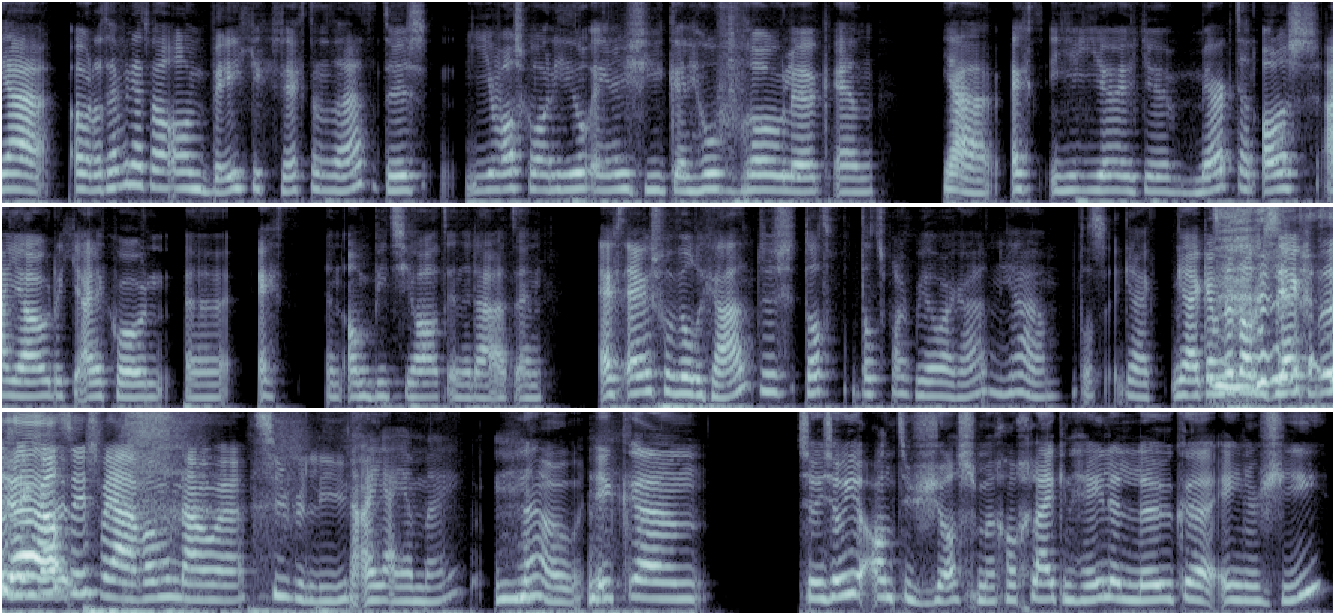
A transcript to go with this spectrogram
Ja, oh, dat heb ik net wel al een beetje gezegd inderdaad. Dus je was gewoon heel energiek en heel vrolijk. En ja, echt, je, je, je merkt aan alles aan jou dat je eigenlijk gewoon eh, echt een ambitie had inderdaad. En echt ergens voor wilde gaan. Dus dat, dat sprak me heel erg aan. Ja, dat is, ja, ja, ik heb het net al gezegd. Dus Ja. ik had zoiets van, ja, wat moet nou... eh Super lief. nou, en jij en mij? Nou, ik ehm, sowieso je enthousiasme, gewoon gelijk een hele leuke energie.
